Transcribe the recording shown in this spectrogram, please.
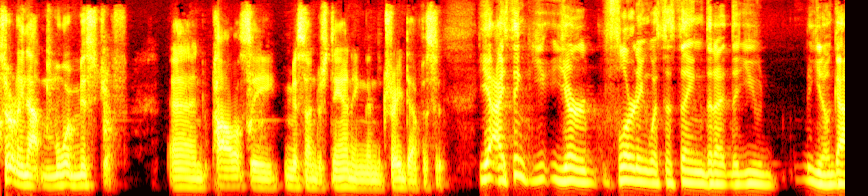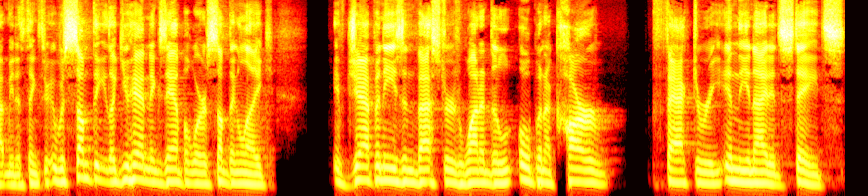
certainly not more mischief and policy misunderstanding than the trade deficit. Yeah, I think you're flirting with the thing that I, that you you know got me to think through. It was something like you had an example where something like if Japanese investors wanted to open a car factory in the United States,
